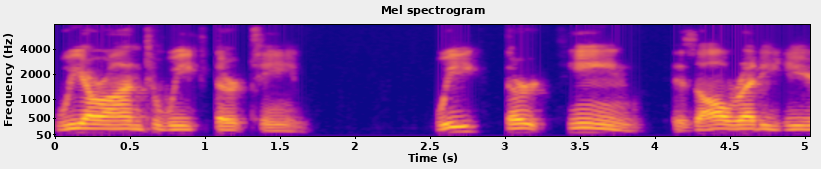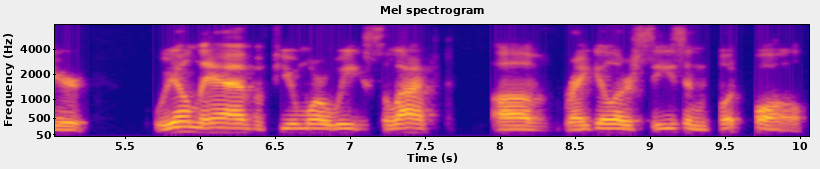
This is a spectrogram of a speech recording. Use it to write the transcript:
we are on to week 13. Week 13 is already here. We only have a few more weeks left of regular season football,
